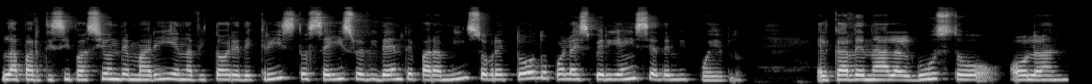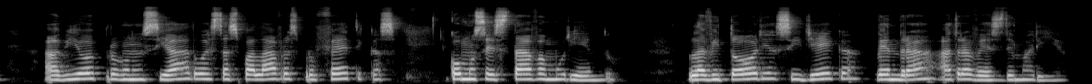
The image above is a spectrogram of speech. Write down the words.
la participación de María en la victoria de Cristo se hizo evidente para mí, sobre todo por la experiencia de mi pueblo. El cardenal Augusto Holland había pronunciado estas palabras proféticas como se estaba muriendo. La victoria, si llega, vendrá a través de María.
